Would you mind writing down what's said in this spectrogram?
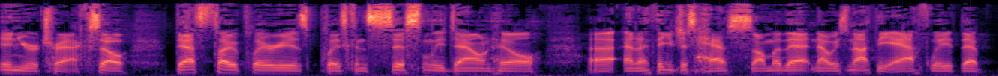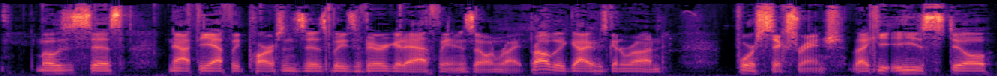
in your track. So that's the type of player he is, plays consistently downhill. Uh, and I think he just has some of that. Now, he's not the athlete that Moses is, not the athlete Parsons is, but he's a very good athlete in his own right. Probably a guy who's going to run four six range. Like he, he's still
